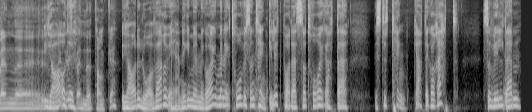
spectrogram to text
Men øh, Ja, det er en spennende tanke. Ja, det lov å være uenig med meg òg, men jeg tror hvis en tenker litt på det, så tror jeg at det, hvis du tenker at jeg har rett, så vil den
